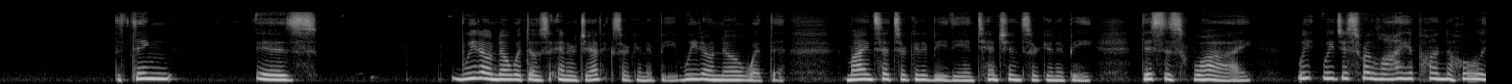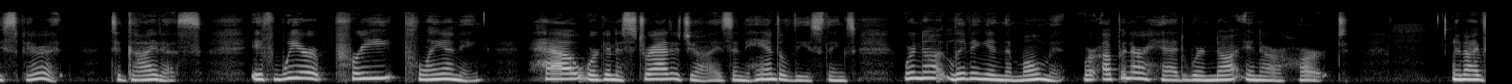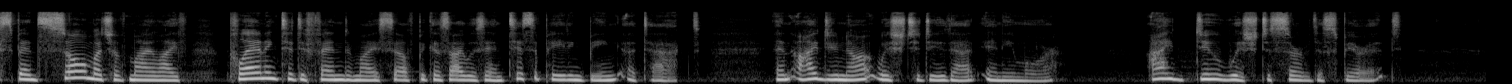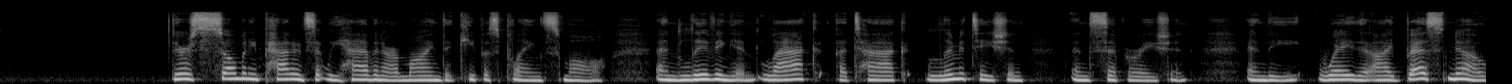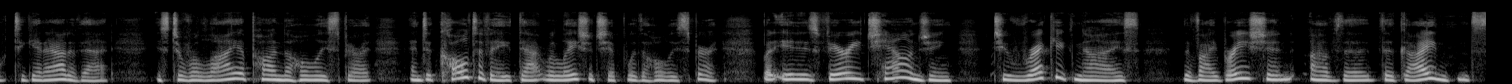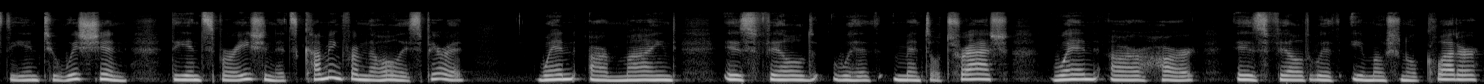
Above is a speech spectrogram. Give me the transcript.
the thing is we don't know what those energetics are going to be. We don't know what the mindsets are going to be, the intentions are going to be. This is why we, we just rely upon the Holy Spirit to guide us. If we're pre planning how we're going to strategize and handle these things, we're not living in the moment. We're up in our head, we're not in our heart. And I've spent so much of my life planning to defend myself because I was anticipating being attacked. And I do not wish to do that anymore. I do wish to serve the Spirit. There are so many patterns that we have in our mind that keep us playing small and living in lack, attack, limitation, and separation. And the way that I best know to get out of that is to rely upon the Holy Spirit and to cultivate that relationship with the Holy Spirit. But it is very challenging to recognize the vibration of the, the guidance, the intuition, the inspiration that's coming from the Holy Spirit when our mind is filled with mental trash, when our heart is filled with emotional clutter,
